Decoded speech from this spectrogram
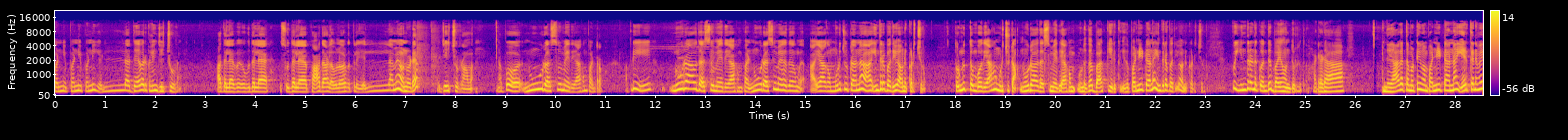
பண்ணி பண்ணி பண்ணி எல்லா தேவர்களையும் ஜெயிச்சு விடுறான். அதில் உதலை சுதலை பாதாள உலகத்தில் எல்லாமே அவனோட ஜெயிச்சுடுறான் அவன். அப்போது நூறு அஸ்வமேத யாகம் பண்ணுறான் அப்படி நூறாவது அஸ்வமேத யாகம் பண் நூறு அஸ்வமேத யாகம் முடிச்சுட்டான்னா இந்திர பதவி அவனுக்கு கிடச்சிரும். தொண்ணூத்தொம்பது யாகம் முடிச்சுட்டான். நூறாவது அஸ்வமேத யாகம் ஒன்று தான் பாக்கி இருக்குது இது பண்ணிட்டான்னா இந்திரபதியும் அவனுக்கு கிடச்சிடும் இப்போ இந்திரனுக்கு வந்து பயம் வந்துடுது. அடடா. இந்த யாகத்தை மட்டும் இவன் பண்ணிட்டான்னா ஏற்கனவே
